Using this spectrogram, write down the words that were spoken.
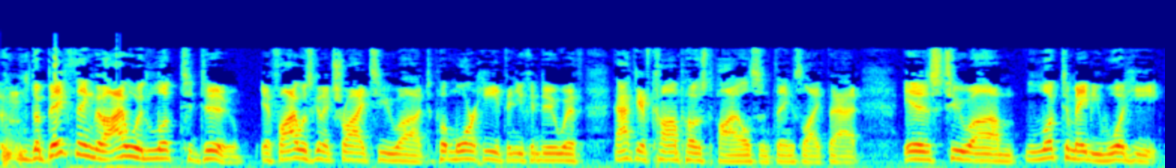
the big thing that I would look to do if I was going to try to uh, to put more heat than you can do with active compost piles and things like that is to um, look to maybe wood heat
